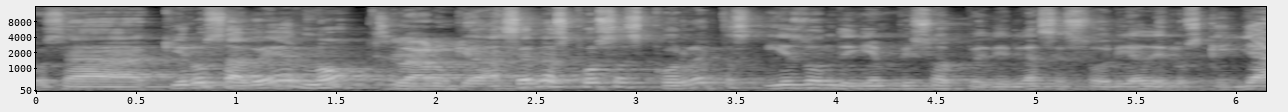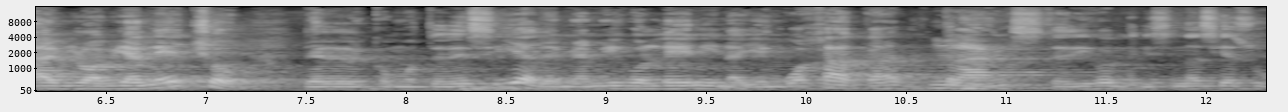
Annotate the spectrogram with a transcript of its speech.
O sea, quiero saber, ¿no? Claro. Que hacer las cosas correctas. Y es donde ya empiezo a pedir la asesoría de los que ya lo habían hecho. Del, como te decía, de mi amigo Lenin allá en Oaxaca, Trans, te digo, le dicen así a su,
